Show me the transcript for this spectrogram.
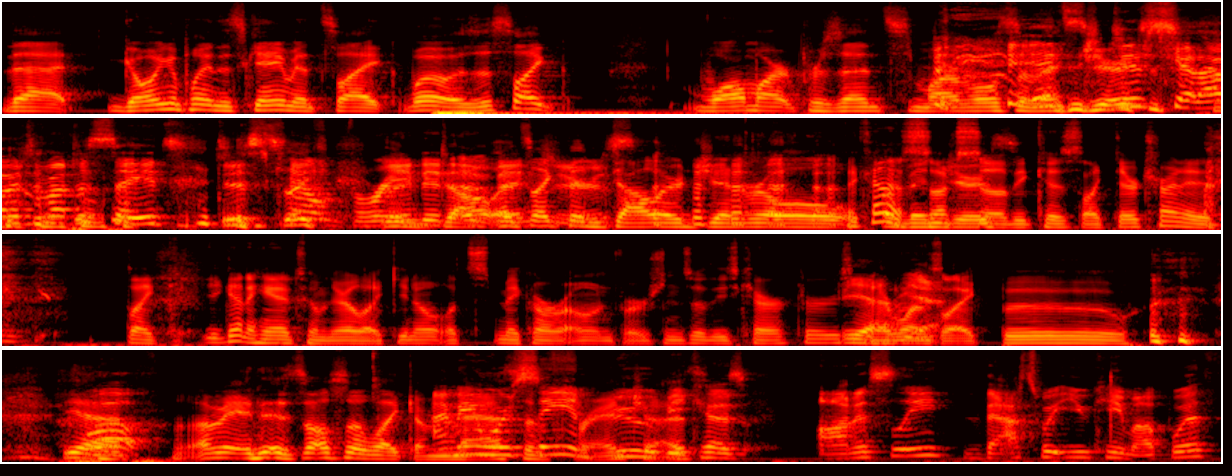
that going and playing this game, it's like, whoa, is this like Walmart presents Marvel's it's Avengers? discount. I was about to say it's It's discount like branded doll- Avengers. It's like the Dollar General It kind of sucks though because like they're trying to, like you gotta hand it to them. They're like, you know, let's make our own versions of these characters. Yeah. and everyone's Yeah. like, boo. yeah, I mean, it's also like a I mean, we're saying franchise. boo because honestly, that's what you came up with.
